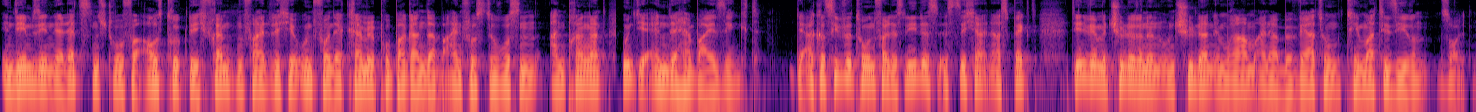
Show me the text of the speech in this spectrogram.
indem sie in der letzten Strophe ausdrücklich fremdenfeindliche und von der Kreml-Propaganda beeinflusste Russen anprangert und ihr Ende herbeisingt. Der aggressive Tonfall des Liedes ist sicher ein Aspekt, den wir mit Schülerinnen und Schülern im Rahmen einer Bewertung thematisieren sollten.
